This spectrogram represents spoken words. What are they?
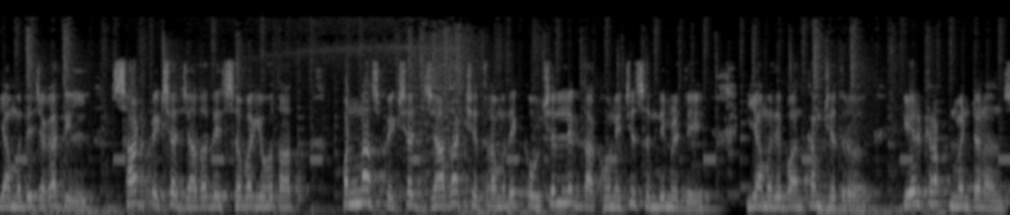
यामध्ये जगातील साठपेक्षा जादा देश सहभागी होतात. पन्नासपेक्षा जादा क्षेत्रामध्ये कौशल्य दाखवण्याची संधी मिळते. यामध्ये बांधकाम क्षेत्र एअरक्राफ्ट मेंटेनन्स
